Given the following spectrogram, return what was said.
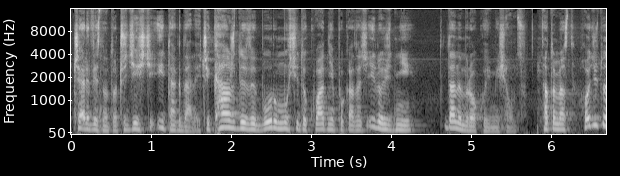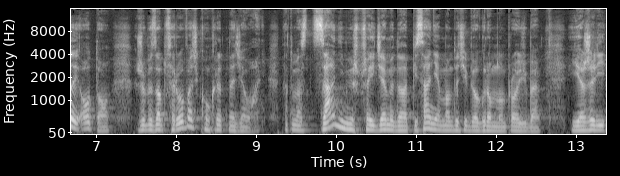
czerwiec, no to 30 i tak dalej. Czy każdy wybór musi dokładnie pokazać ilość dni w danym roku i miesiącu. Natomiast chodzi tutaj o to, żeby zaobserwować konkretne działanie. Natomiast zanim już przejdziemy do napisania, mam do Ciebie ogromną prośbę. Jeżeli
